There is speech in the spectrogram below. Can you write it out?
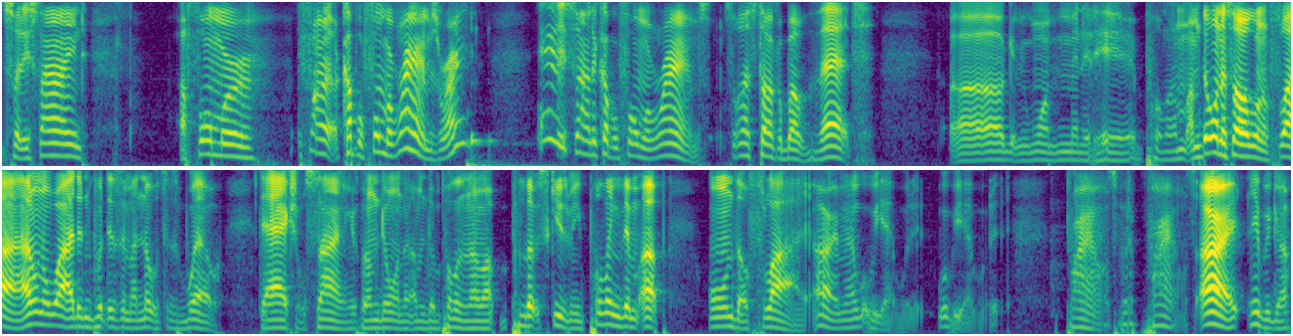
so they signed a former. They found a couple former Rams, right? Yeah, they signed a couple former Rams. So let's talk about that. Uh, give me one minute here. Pulling. I'm, I'm doing this all on the fly. I don't know why I didn't put this in my notes as well. The actual signings, but I'm doing. I'm pulling them up. Excuse me, pulling them up on the fly. All right, man. What we at with it? What we at with it? Browns. What the Browns? All right, here we go.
